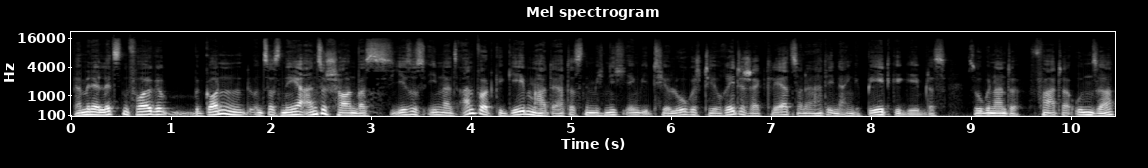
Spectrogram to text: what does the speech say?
Wir haben in der letzten Folge begonnen, uns das näher anzuschauen, was Jesus ihnen als Antwort gegeben hat. Er hat das nämlich nicht irgendwie theologisch, theoretisch erklärt, sondern hat ihnen ein Gebet gegeben, das sogenannte Vater Unser.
